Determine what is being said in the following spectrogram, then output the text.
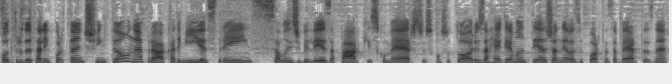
Outro detalhe importante, então, né, para academias, trens, salões de beleza, parques, comércios, consultórios, a regra é manter as janelas e portas abertas, né?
